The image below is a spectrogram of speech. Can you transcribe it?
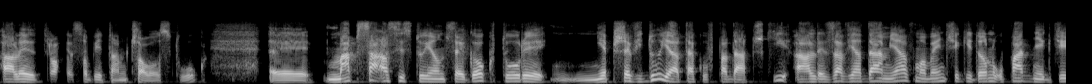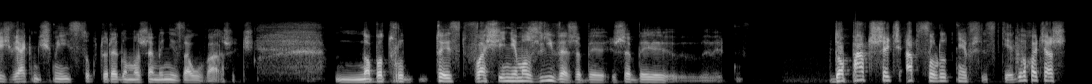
ale trochę sobie tam czoło stłukł. Ma psa asystującego, który nie przewiduje ataków padaczki, ale zawiadamia w momencie, kiedy on upadnie gdzieś w jakimś miejscu, którego możemy nie zauważyć. No bo to jest właśnie niemożliwe, żeby, żeby dopatrzeć absolutnie wszystkiego, chociaż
